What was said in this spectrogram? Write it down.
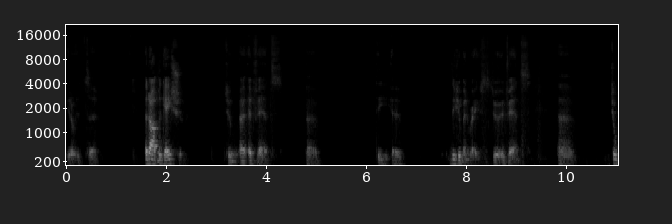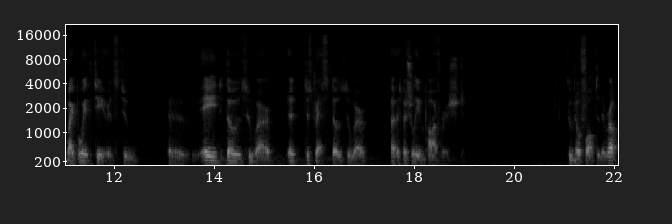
you know, it's a, an obligation to uh, advance uh, the uh, the human race, to advance, uh, to wipe away the tears, to uh, aid those who are uh, distressed, those who are especially impoverished, through no fault of their own.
